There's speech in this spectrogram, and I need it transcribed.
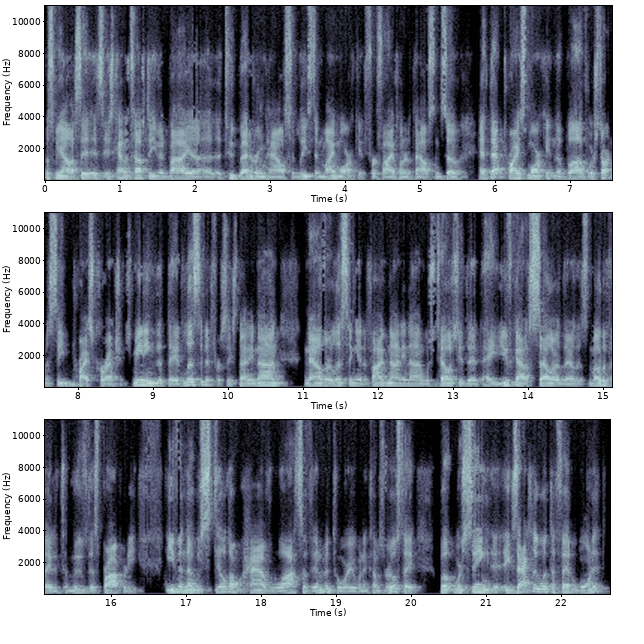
let's be honest, it's, it's kind of tough to even buy a, a two bedroom house, at least in my market, for 500,000. So at that price market and above, we're starting to see price corrections, meaning that they had listed it for 699. Now they're listing it at 599, which tells you that, hey, you've got a seller there that's motivated to move this property, even though we still don't have lots of inventory when it comes to real estate, but we're seeing exactly what the Fed wanted.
